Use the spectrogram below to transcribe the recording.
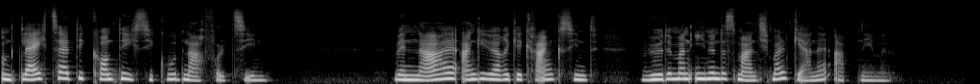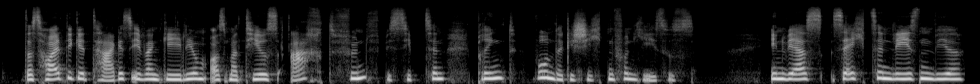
und gleichzeitig konnte ich sie gut nachvollziehen. Wenn nahe Angehörige krank sind, würde man ihnen das manchmal gerne abnehmen. Das heutige Tagesevangelium aus Matthäus 8, 5 bis 17 bringt Wundergeschichten von Jesus. In Vers 16 lesen wir,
